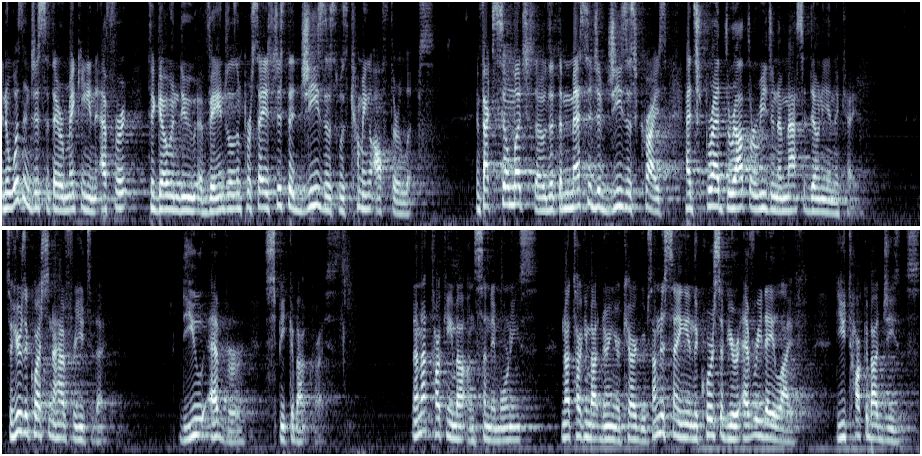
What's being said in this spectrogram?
And it wasn't just that they were making an effort to go and do evangelism per se, it's just that Jesus was coming off their lips. In fact, so much so that the message of Jesus Christ had spread throughout the region of Macedonia and Achaia. So here's a question I have for you today Do you ever speak about Christ? And I'm not talking about on Sunday mornings. I'm not talking about during your care groups. I'm just saying in the course of your everyday life, do you talk about Jesus?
